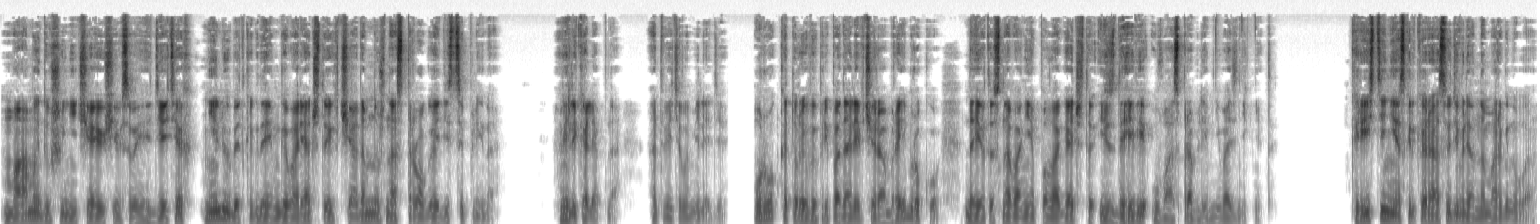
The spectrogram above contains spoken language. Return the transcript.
Мамы, души не чающие в своих детях, не любят, когда им говорят, что их чадам нужна строгая дисциплина. «Великолепно», — ответила Миледи. «Урок, который вы преподали вчера Брейбруку, дает основание полагать, что из Дэйви у вас проблем не возникнет». Кристи несколько раз удивленно моргнула.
